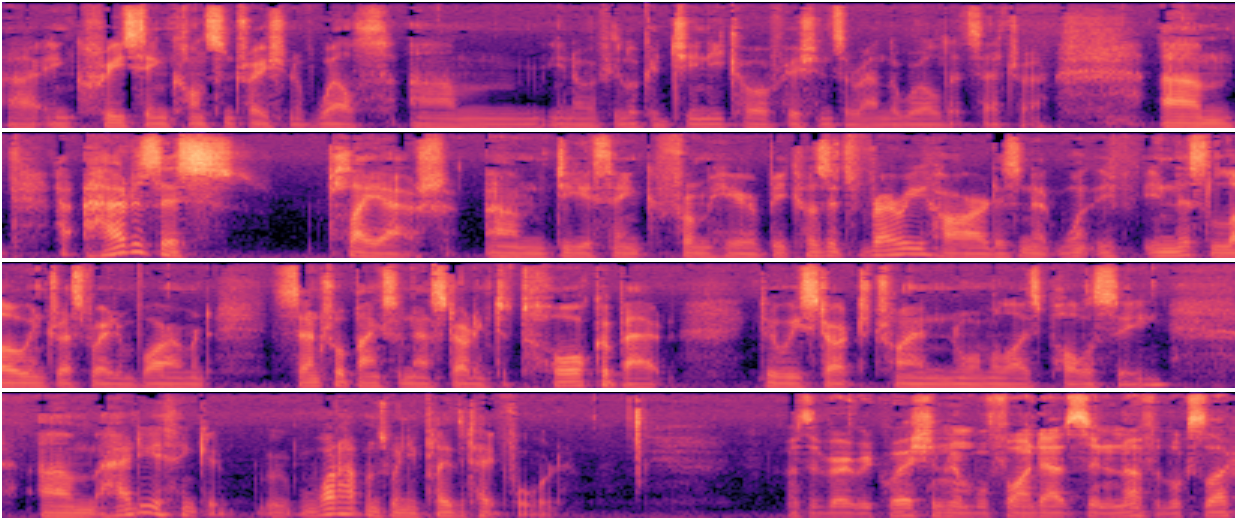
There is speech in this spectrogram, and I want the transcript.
uh, increasing concentration of wealth. Um, you know, if you look at Gini coefficients around the world, etc. Um, how does this play out, um, do you think, from here? Because it's very hard, isn't it? In this low interest rate environment, central banks are now starting to talk about do we start to try and normalize policy? Um, how do you think it, what happens when you play the tape forward? That's a very good question, and we'll find out soon enough. It looks like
